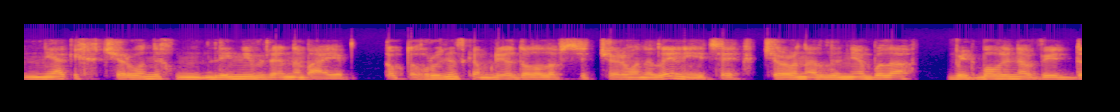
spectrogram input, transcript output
ніяких червоних ліній вже немає. Тобто грузинська мрія здолала всі червоні лінії, і ця червона лінія була відмовлена від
